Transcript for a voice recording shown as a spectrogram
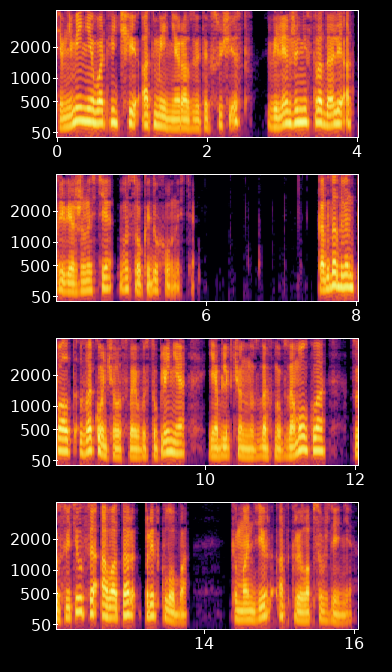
Тем не менее, в отличие от менее развитых существ, Веленжи не страдали от приверженности высокой духовности. Когда Двенпалт закончила свое выступление и, облегченно вздохнув, замолкла, засветился аватар предклоба. Командир открыл обсуждение.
